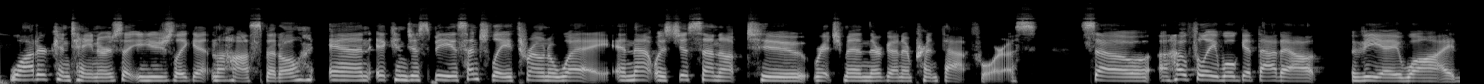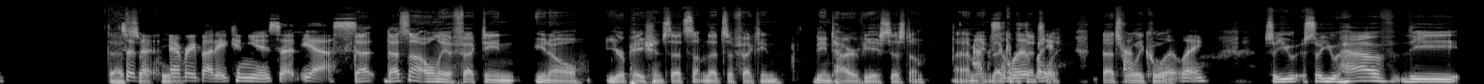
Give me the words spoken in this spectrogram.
water containers that you usually get in the hospital, and it can just be essentially thrown away. And that was just sent up to Richmond. They're going to print that for us. So uh, hopefully, we'll get that out VA wide. That's so, so that cool. everybody can use it. Yes. That that's not only affecting you know your patients. That's something that's affecting the entire VA system. I mean, Absolutely. that could potentially. That's really Absolutely. cool. So you so you have the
